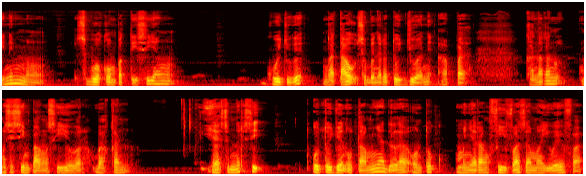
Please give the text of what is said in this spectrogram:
Ini memang sebuah kompetisi yang gue juga nggak tahu sebenarnya tujuannya apa. Karena kan masih simpang siur. Bahkan ya sebenarnya sih tujuan utamanya adalah untuk menyerang FIFA sama UEFA.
